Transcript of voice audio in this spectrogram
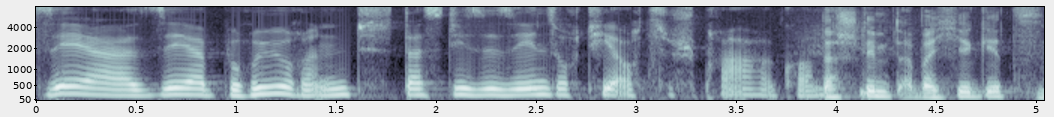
sehr, sehr berührend, dass diese Sehnsucht hier auch zur Sprache kommt. Das stimmt, aber hier geht es,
